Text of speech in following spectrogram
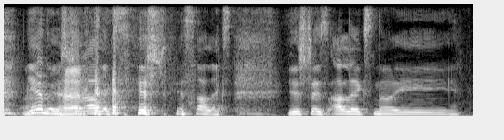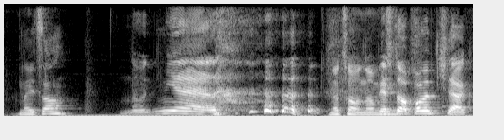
Nie no, jeszcze Alex, jeszcze jest Alex. Jeszcze jest Alex, no i... No i co? No nie. No co, no... Wiesz co, powiem ci tak,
